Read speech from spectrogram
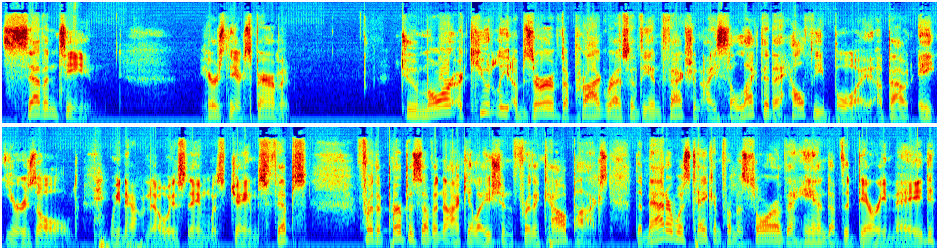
17. Here's the experiment. To more acutely observe the progress of the infection, I selected a healthy boy, about eight years old. We now know his name was James Phipps, for the purpose of inoculation for the cowpox. The matter was taken from a sore of the hand of the dairymaid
